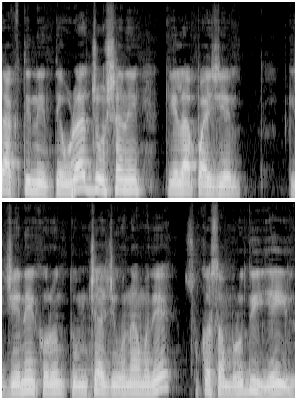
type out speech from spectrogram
ताकदीने तेवढ्याच जोशाने केला पाहिजे की जेणेकरून तुमच्या जीवनामध्ये सुखसमृद्धी येईल.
